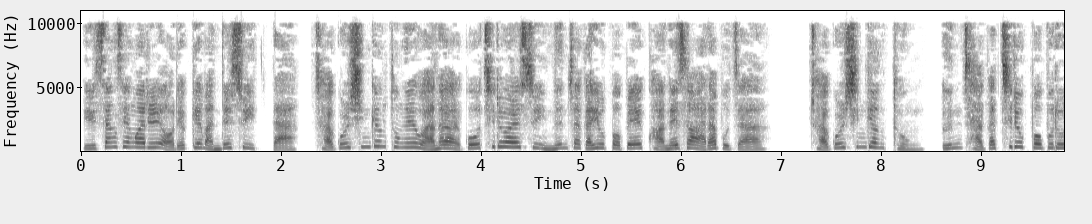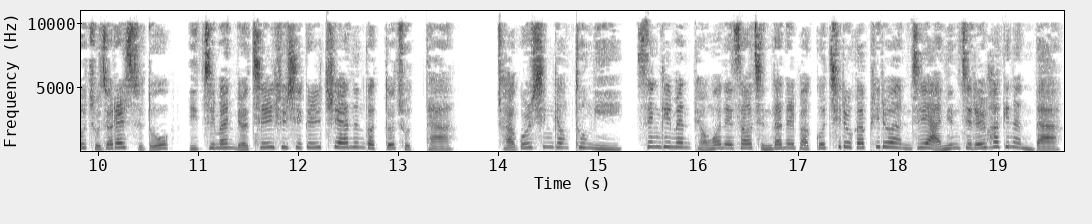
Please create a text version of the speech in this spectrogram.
일상생활을 어렵게 만들 수 있다. 좌골신경통을 완화하고 치료할 수 있는 자가요법에 관해서 알아보자. 좌골신경통 은 자가치료법으로 조절할 수도 있지만 며칠 휴식을 취하는 것도 좋다. 좌골신경통이 생기면 병원에서 진단을 받고 치료가 필요한지 아닌지를 확인한다.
